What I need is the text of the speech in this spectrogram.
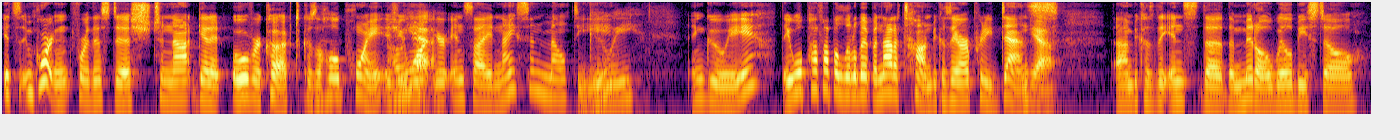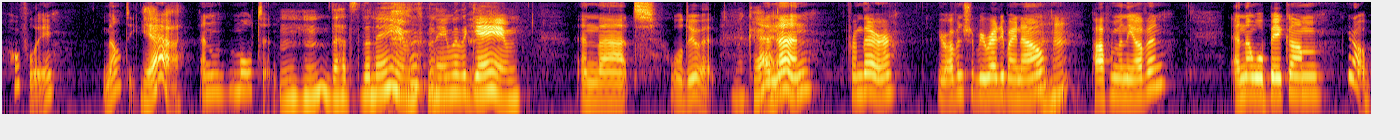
It's important for this dish to not get it overcooked because the whole point is Oh, you yeah. want your inside nice and melty. gooey. and gooey. They will puff up a little bit, but not a ton because they are pretty dense. Yeah. Um, because the, ins- the the middle will be still hopefully melty Yeah. and molten, Mm-hmm. that's the name. name of the game. and that will do it. Okay. And then from there, your oven should be ready by now. Mm-hmm. Pop them in the oven, and then we'll bake them. You know,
